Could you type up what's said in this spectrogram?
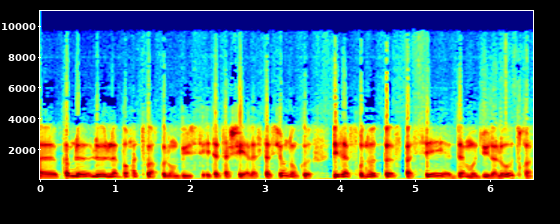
Euh, comme le, laboratoire Columbus est attaché à la station, donc euh, les astronautes peuvent passer d'un module à l'autre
